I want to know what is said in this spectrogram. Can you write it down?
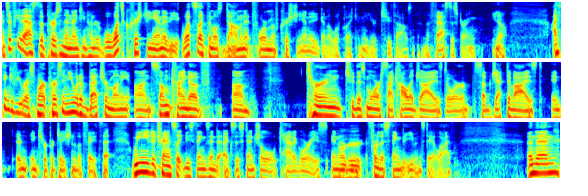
And so if you'd ask the person in 1900 well what's Christianity? What's like the most dominant form of Christianity going to look like in the year 2000 and the fastest growing you know? I think if you were a smart person you would have bet your money on some kind of um, turn to this more psychologized or subjectivized in, in interpretation of the faith that we need to translate these things into existential categories in order mm-hmm. for this thing to even stay alive. And then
